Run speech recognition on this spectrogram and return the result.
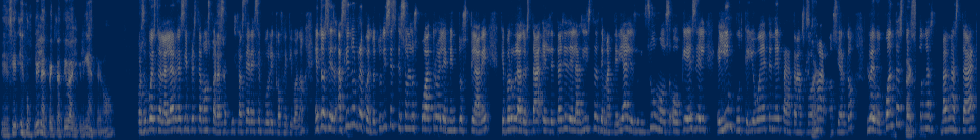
Es decir, y cumplir la expectativa del cliente, ¿no? Por supuesto, a la larga siempre estamos para satisfacer ese público objetivo, ¿no? Entonces, haciendo un recuento, tú dices que son los cuatro elementos clave, que por un lado está el detalle de las listas de materiales o insumos, o qué es el, el input que yo voy a tener para transformar, ¿no es cierto? Luego, ¿cuántas personas van a estar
